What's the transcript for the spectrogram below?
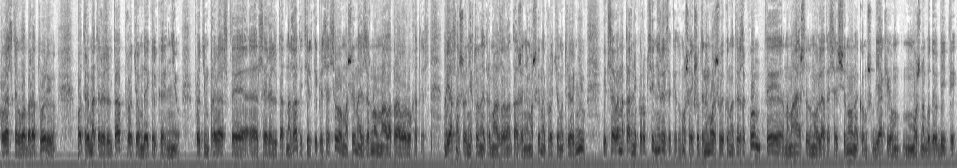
повести в лабораторію, отримати результат протягом декількох днів, потім привезти е, цей результат назад, і тільки після цього машина із зерном мала право рухатись. Ну ясно, що ніхто не тримав завантаження машини протягом трьох днів, і це елементарні корупційні ризики, тому що якщо ти не можеш виконати закон, ти намагаєшся домовлятися з чиновником, щоб як його можна буде обійти.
